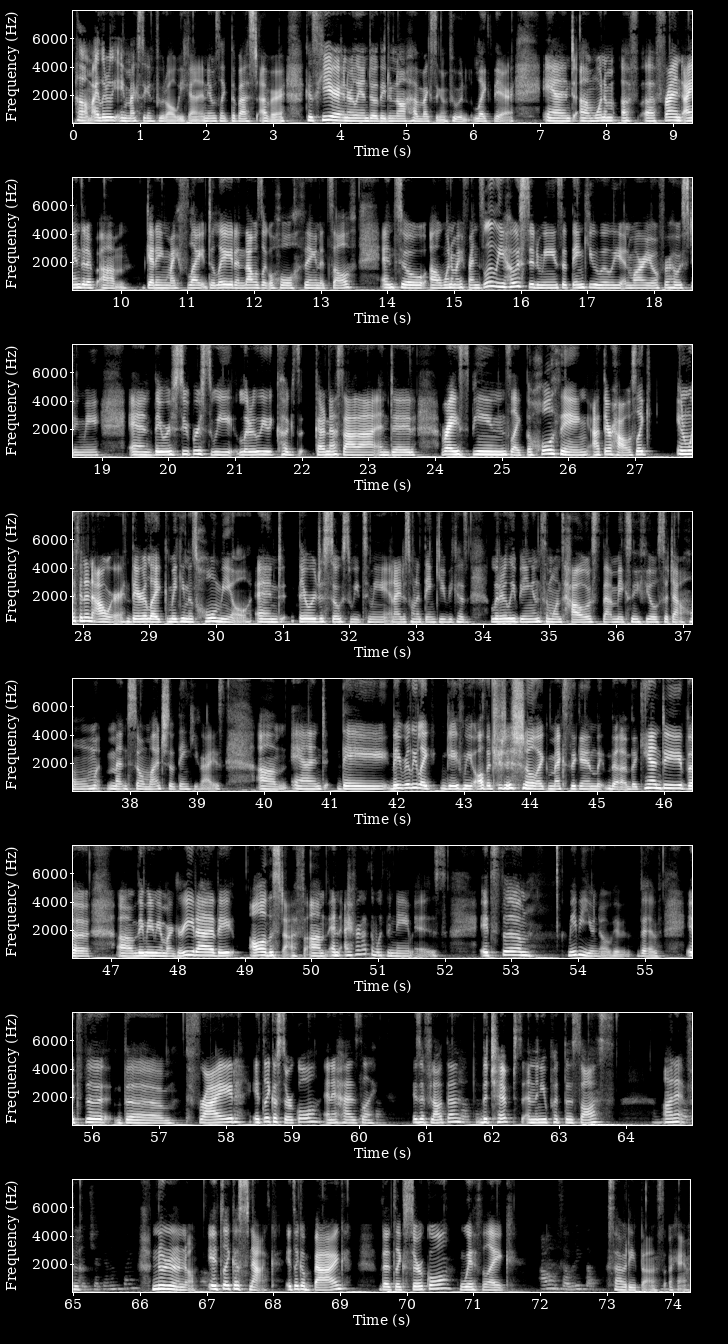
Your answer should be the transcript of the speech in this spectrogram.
Um, I literally ate Mexican food all weekend and it was like the best ever. Because here in Orlando, they do not have Mexican food like there. And um, one of a, a, friend, I ended up um, getting my flight delayed, and that was like a whole thing in itself. And so uh, one of my friends, Lily, hosted me. So thank you, Lily and Mario, for hosting me. And they were super sweet. Literally cooked carne asada and did rice, beans, like the whole thing at their house. Like and within an hour they're like making this whole meal. And they were just so sweet to me. And i just want to thank you because literally being in someone's house that makes me feel such at home meant so much. So thank you guys. Um, and they they really like gave me all the traditional like mexican the the candy the um, they made me a margarita they all the stuff. Um, and i forgot the, what the name is. It's the maybe you know Viv, Viv. It's the the fried. It's like a circle, and it has like, is it flauta? The chips, and then you put the sauce on it. No, no, no, no. It's like a snack. It's like a bag that's like circle with like. Oh, sabritas. Sabritas. Okay.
